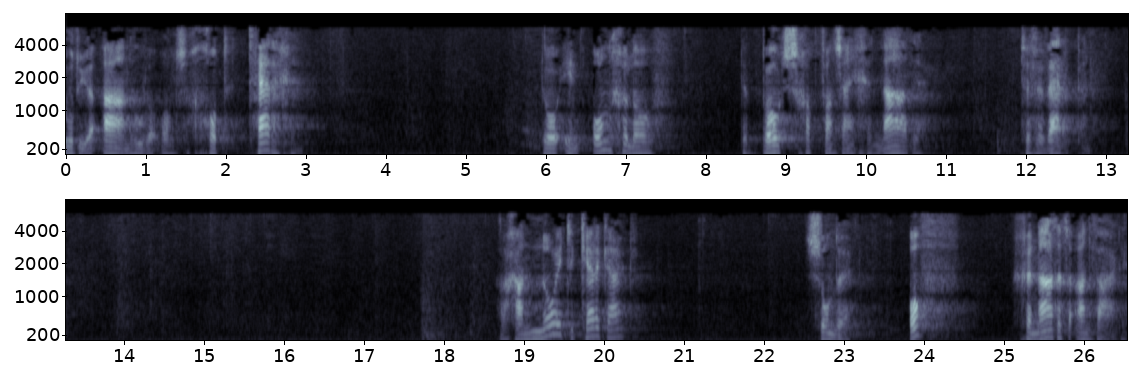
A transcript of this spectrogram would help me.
Voelt u aan hoe we onze God tergen? Door in ongeloof de boodschap van zijn genade te verwerpen. We gaan nooit de kerk uit zonder of genade te aanvaarden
